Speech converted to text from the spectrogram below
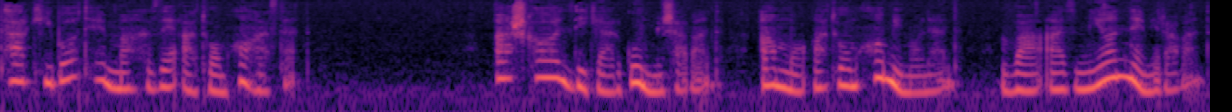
ترکیبات محض اتم ها هستند. اشکال دیگرگون می شوند اما اتم ها می مانند و از میان نمی روند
